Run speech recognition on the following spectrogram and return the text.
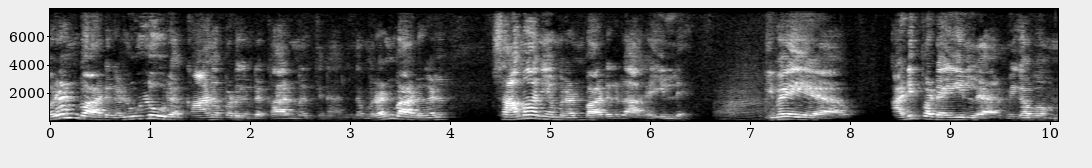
முரண்பாடுகள் உள்ளூர காணப்படுகின்ற காரணத்தினால் இந்த முரண்பாடுகள் சாமானிய முரண்பாடுகளாக இல்லை. இவை அடிப்படையில் மிகவும்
